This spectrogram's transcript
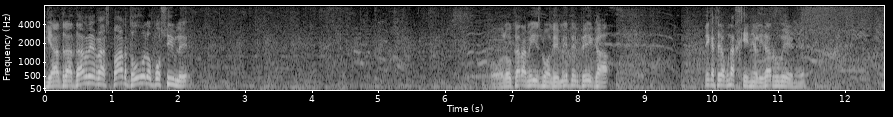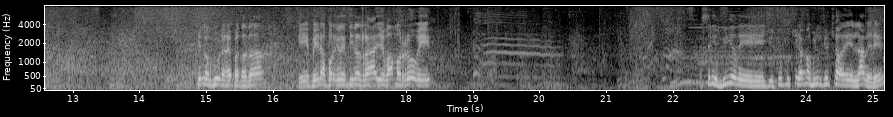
y a tratar de raspar todo lo posible. Coloca ahora mismo, le mete el pica. Tiene que hacer alguna genialidad Rubén, ¿eh? Qué locura, ¿eh, patata? espera porque le tira el rayo. Vamos, Ruby. Sería un vídeo de YouTube fusilando 2018 de Laver, ¿eh?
